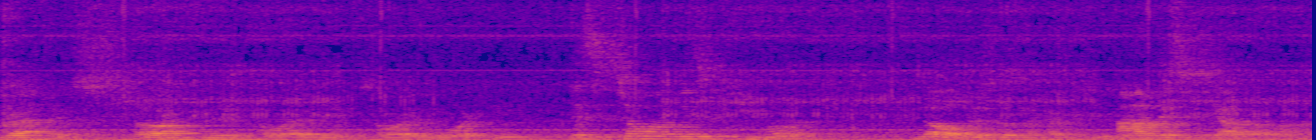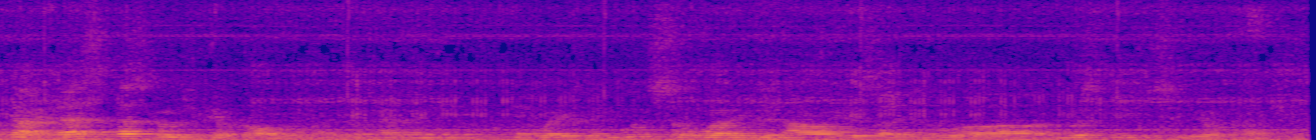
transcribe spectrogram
graphics stuff. It's already it's already working. This is the one with the keyboard. No, this doesn't have a keyboard. Ah, this is the other one. Yeah, that's that's going to be a problem. I don't have any any way to input. So what I do now is I do a USB to serial connection.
